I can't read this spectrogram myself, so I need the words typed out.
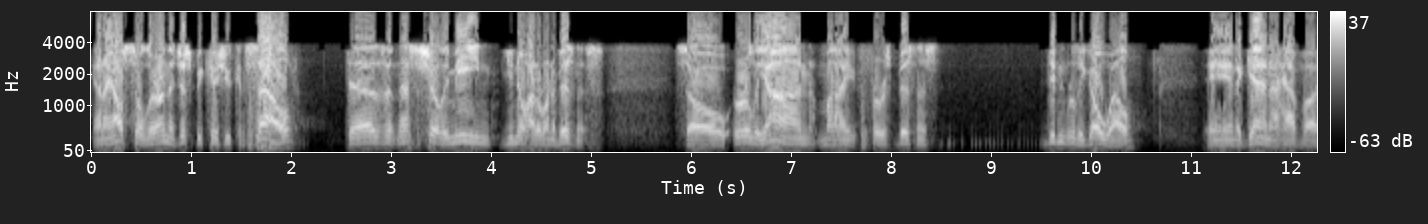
And I also learned that just because you can sell doesn't necessarily mean you know how to run a business. So early on, my first business didn't really go well. And again, I have uh,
